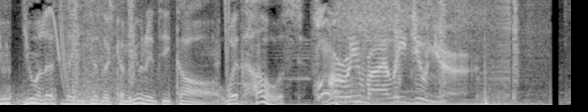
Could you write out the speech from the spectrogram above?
You, are listening to the Community Call with host Murray Riley Jr.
